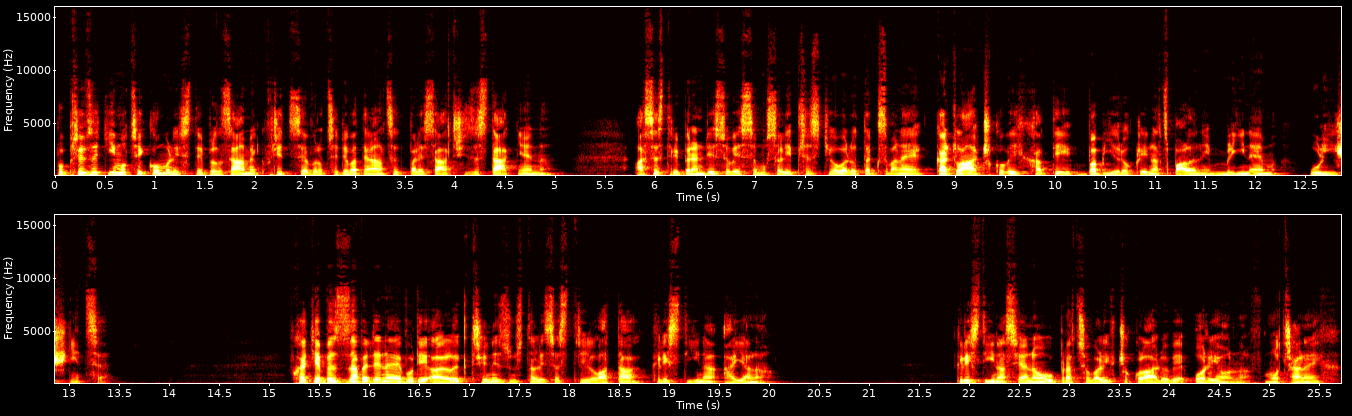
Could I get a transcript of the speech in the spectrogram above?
Po převzetí moci komunisty byl zámek v Řitce v roce 1953 zestátněn a sestry Brandisovy se museli přestěhovat do takzvané Kadláčkovy chaty v Babí Rokli nad spáleným mlínem u Líšnice. V chatě bez zavedené vody a elektřiny zůstaly sestry Lata, Kristýna a Jana. Kristýna s Janou pracovali v čokoládově Orion v Motřanech,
